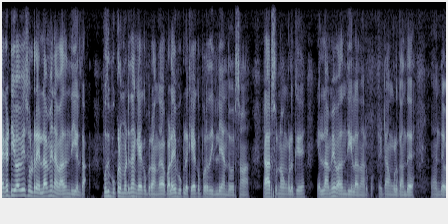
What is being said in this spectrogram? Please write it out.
நெகட்டிவாகவே சொல்கிற எல்லாமே நான் வதந்திகள் தான். புது புக்கில் மட்டும்தான் கேட்க போகிறாங்க பழைய புக்கில் கேட்க போகிறது இல்லையா அந்த வருஷம்? யார் சொன்னால் உங்களுக்கு? எல்லாமே வதந்திகளாக தான் இருக்கும். ரைட்டா உங்களுக்கு அந்த அந்த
